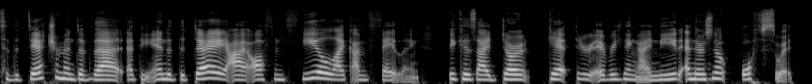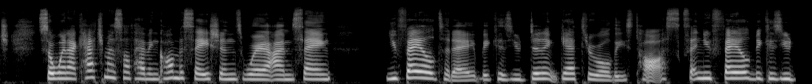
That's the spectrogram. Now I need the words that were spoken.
to the detriment of that, at the end of the day, I often feel like I'm failing because I don't get through everything I need and there's no off switch. So when I catch myself having conversations where I'm saying, you failed today because you didn't get through all these tasks and you failed because you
